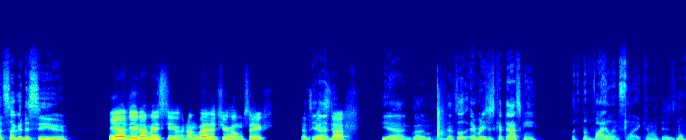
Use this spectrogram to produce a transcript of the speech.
it's so good to see you. yeah, dude, I missed you, and I'm glad that you're home safe. That's Yeah, good dude. stuff. Yeah, I'm glad. I'm, that's all, everybody just kept asking me, "What's the violence like?" I'm like, "There's no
